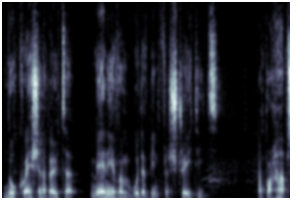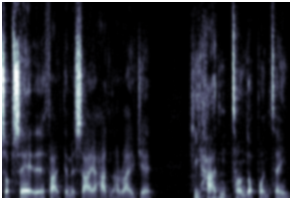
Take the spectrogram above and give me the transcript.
No question about it. Many of them would have been frustrated and perhaps upset at the fact the Messiah hadn't arrived yet. He hadn't turned up on time.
